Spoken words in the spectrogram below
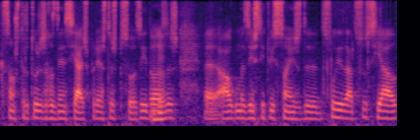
que são estruturas residenciais para estas pessoas idosas, uhum. algumas instituições de, de solidariedade social.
